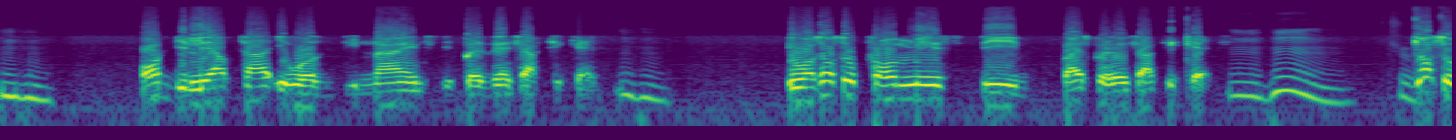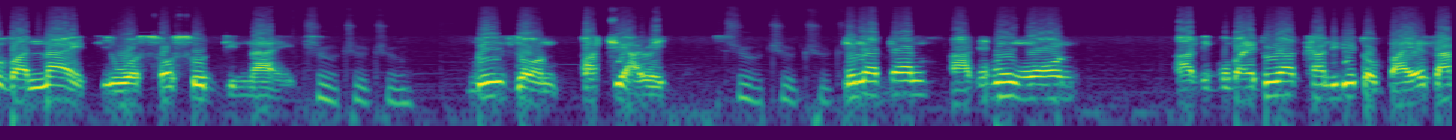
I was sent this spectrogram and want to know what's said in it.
Mm-hmm. Odili after he was denied the presidential ticket. Mm-hmm. He was also promised the vice presidential ticket. Mm-hmm. True. Just overnight, he was also denied True, true, true. Based on party arrangement. True, true, true, true. Jonathan had even won as the gubernatorial candidate of Bayelsa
